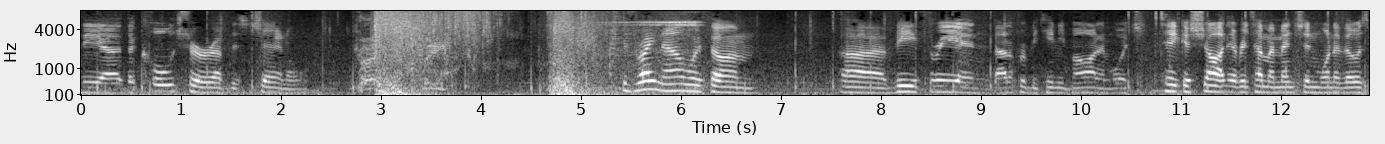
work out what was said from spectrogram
the, uh, the culture of this channel. Because right now with, um, uh, V3 and Battle for Bikini Bottom, which take a shot every time I mention one of those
